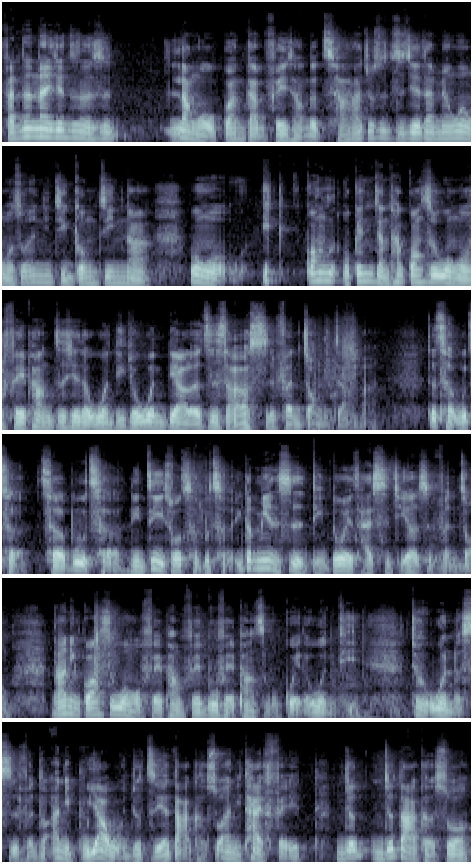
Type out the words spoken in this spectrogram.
反正那一件真的是让我观感非常的差。他就是直接在那边问我说：“哎，你几公斤呐？”问我一光，我跟你讲，他光是问我肥胖这些的问题就问掉了至少要十分钟，你知道吗？这扯不扯？扯不扯？你自己说扯不扯？一个面试顶多也才十几二十分钟，然后你光是问我肥胖肥不肥胖什么鬼的问题，就问了十分钟啊！你不要我，你就直接大可说，哎，你太肥，你就你就大可说，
